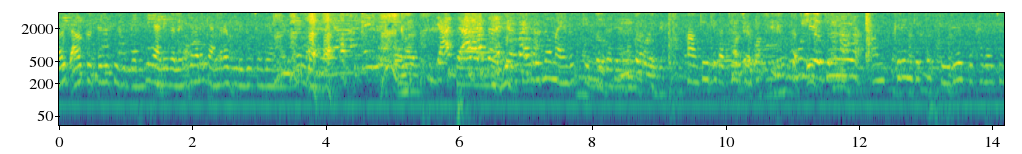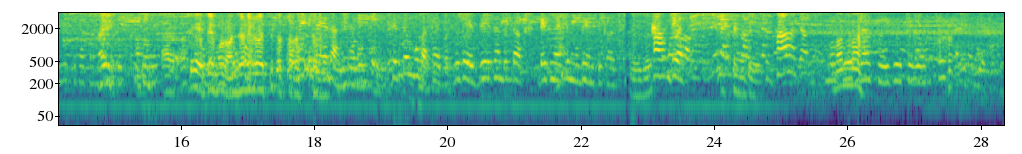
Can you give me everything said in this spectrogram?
ଆଉ ଆଉ ଟୋଟାଲି ସେ ଯିବେନି ସେ ଜାଣିଗଲେଣି ସେମାନେ କ୍ୟାମେରା ବୁଲେଇ ଦେଉଛନ୍ତି ଆମ માઇન્ડ્રો સ્કીપ બી કર્યા હા કેવી કથા છે તો જે અનસ્ક્રીન કેતે ફ્યુરિયસ દેખાଯାଉଛନ୍ତି ସେଟା ଆପଣ ସେ ଏଜେ ମୋ ରଞ୍ଜନୀରେ ଅଛି ତ ତର ଏବେ ରଞ୍ଜନୀ ସେତେ ମୁଁ କଥା ହେଇପଡ଼ୁଛି ଯଦି ଏଜେ ହେଇଥାନ୍ତା ତ ଡେଫିନେଟଲି ମୁଁ ବି ଏମିତି କରିଥିଲି ହଁ ଯିବା ହଁ ଯାଉ ମୁଁ ପୁରା ଶୋଇକି ଉଠିକି ଆସିଛି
